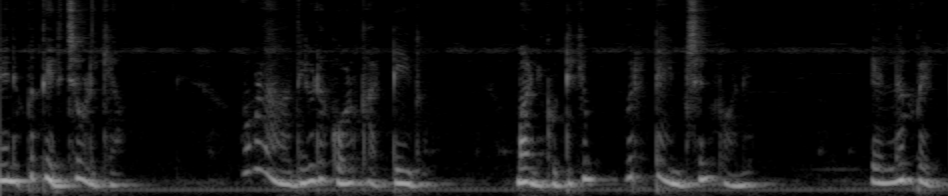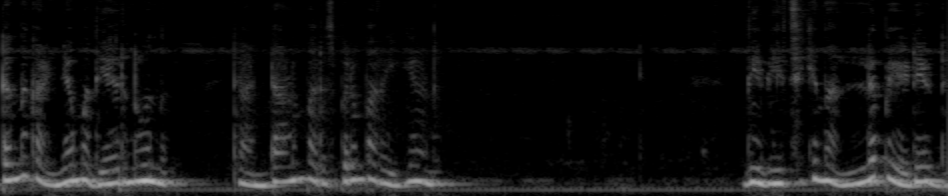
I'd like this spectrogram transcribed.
ഞാനിപ്പോൾ തിരിച്ചു വിളിക്കാം. അവൾ ആദിയുടെ കോൾ കട്ട് ചെയ്തു. മണിക്കുട്ടിക്കും ഒരു ടെൻഷൻ പോലെ. എല്ലാം പെട്ടെന്ന് കഴിഞ്ഞാൽ മതിയായിരുന്നുവെന്ന് രണ്ടാളും പരസ്പരം പറയുകയാണ്. ദിവ്യേച്ചിക്ക് നല്ല പേടിയുണ്ട്.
